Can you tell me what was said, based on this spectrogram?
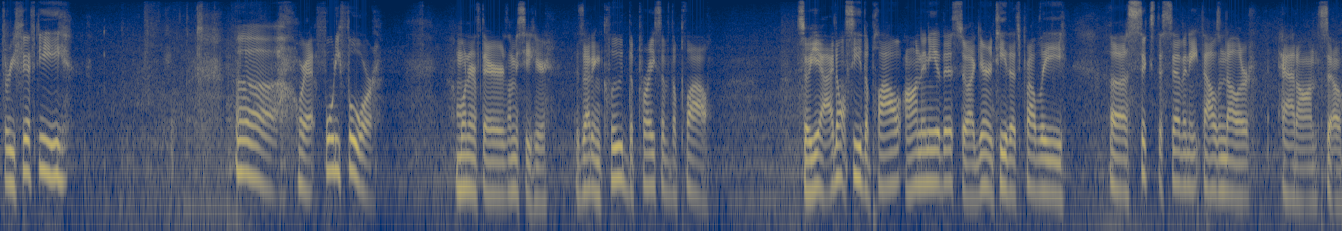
350. Uh, we're at 44. I'm wondering if there's, let me see here. Does that include the price of the plow? So yeah, I don't see the plow on any of this. So I guarantee that's probably uh, six to seven, eight thousand dollar add-on. So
